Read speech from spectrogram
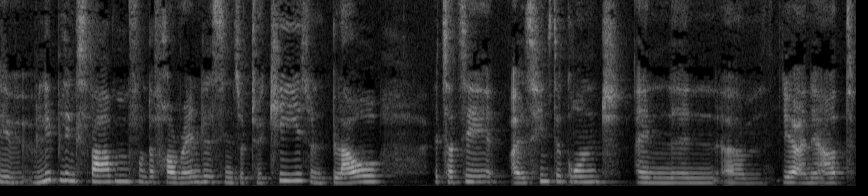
die Lieblingsfarben von der Frau Randall sind so türkis und blau. Jetzt hat sie als Hintergrund einen, ähm, ja, eine Art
